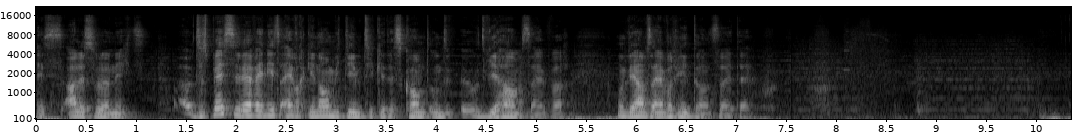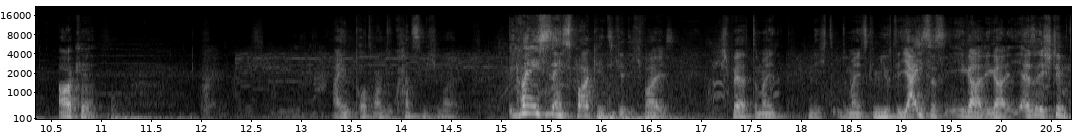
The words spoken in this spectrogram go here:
Es ist alles oder nichts. Das Beste wäre, wenn jetzt einfach genau mit dem Ticket es kommt und, und wir haben es einfach. Und wir haben es einfach hinter uns, Leute. Okay. Ein Portmann, du kannst mich mal. Ich meine, es ist ein Sparking-Ticket, ich weiß. Sperrt, du meinst nicht, du meinst gemutet. Ja, ist es egal, egal. Also es stimmt,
